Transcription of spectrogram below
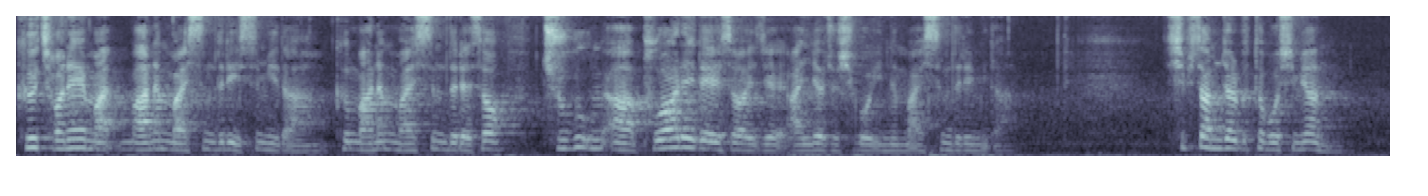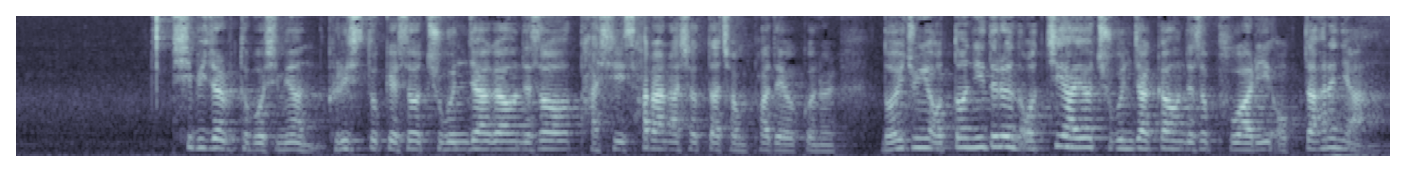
그 전에 마, 많은 말씀들이 있습니다. 그 많은 말씀들에서 죽음 아 부활에 대해서 이제 알려 주시고 있는 말씀들입니다. 13절부터 보시면 12절부터 보시면 그리스도께서 죽은 자 가운데서 다시 살아나셨다 전파되었거늘 너희 중에 어떤 이들은 어찌하여 죽은 자 가운데서 부활이 없다 하느냐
